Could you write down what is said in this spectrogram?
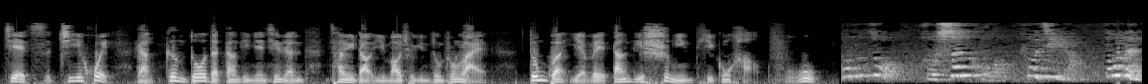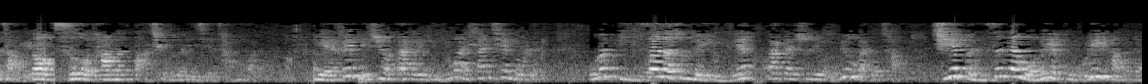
借此机会让更多的当地年轻人参与到羽毛球运动中来。东莞也为当地市民提供好服务。工作和生活附近啊，都能找到适合他们打球的一些场馆。免费培训了大概有一万三千多人。我们比赛呢是每年大概是有六百多场。企业本身呢，我们也鼓励他们呢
